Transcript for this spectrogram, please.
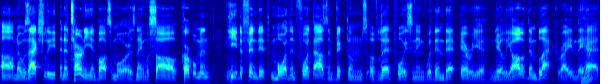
Um, there was actually an attorney in Baltimore. His name was Saul Kerpelman. He defended more than 4,000 victims of lead poisoning within that area, nearly all of them black, right? And they mm-hmm. had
